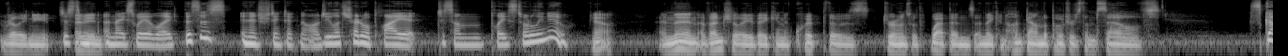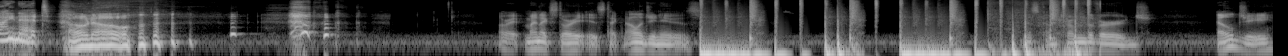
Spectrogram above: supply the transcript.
really neat. just I a, mean, a nice way of like, this is an interesting technology. Let's try to apply it to some place totally new. yeah. And then eventually they can equip those drones with weapons and they can hunt down the poachers themselves. Skynet! Oh no. All right, my next story is technology news. This comes from The Verge. LG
